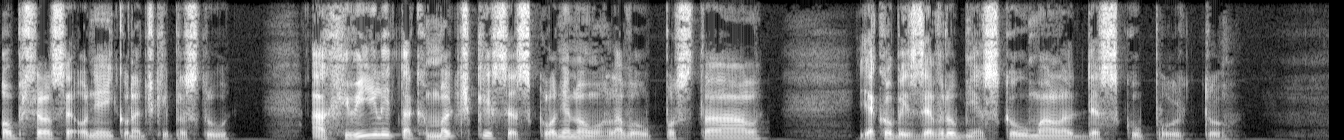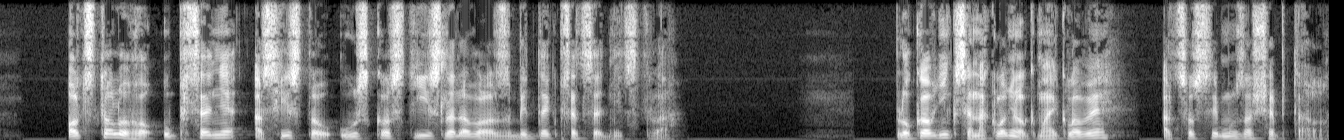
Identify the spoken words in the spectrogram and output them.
opřel se o něj konečky prstů a chvíli tak mlčky se skloněnou hlavou postál, jako by zevrubně zkoumal desku pultu. Od stolu ho upřeně a s jistou úzkostí sledoval zbytek předsednictva. Plukovník se naklonil k Michaelovi a co si mu zašeptal.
